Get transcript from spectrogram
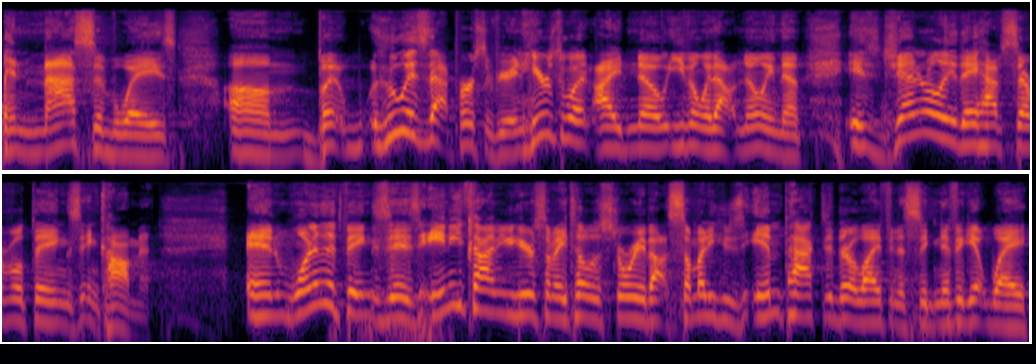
in massive ways. Um, but who is that person for you? And here's what I know, even without knowing them, is generally they have several things in common. And one of the things is, anytime you hear somebody tell a story about somebody who's impacted their life in a significant way,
